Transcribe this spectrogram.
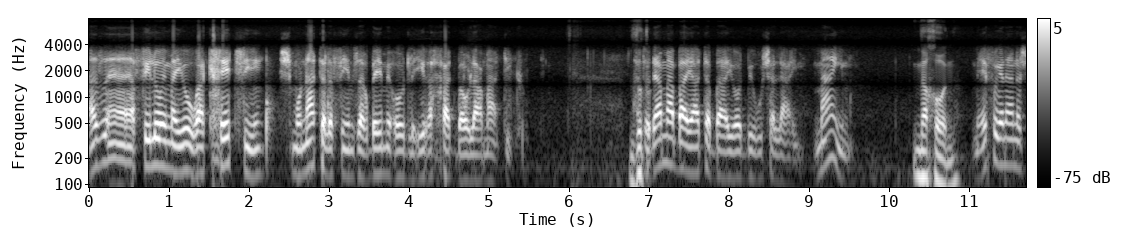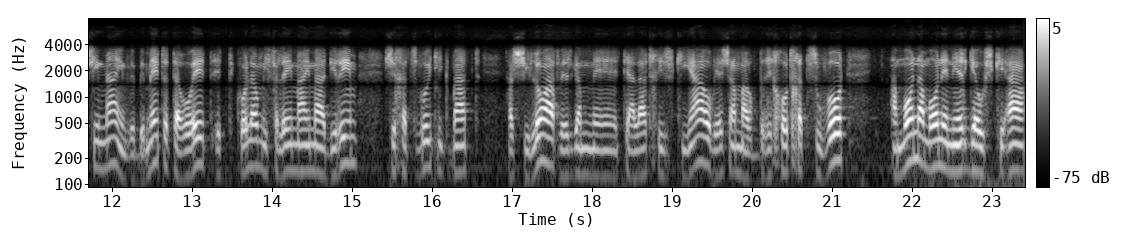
אז אה, אפילו אם היו רק חצי, 8,000 זה הרבה מאוד לעיר אחת בעולם העתיק. זאת... אתה יודע מה בעיית הבעיות בירושלים? מים. נכון. מאיפה יהיה לאנשים מים? ובאמת אתה רואה את, את כל המפעלי מים האדירים שחצבו את נקבת השילוח, ויש גם uh, תעלת חזקיהו, ויש שם בריכות חצובות. המון המון אנרגיה הושקעה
